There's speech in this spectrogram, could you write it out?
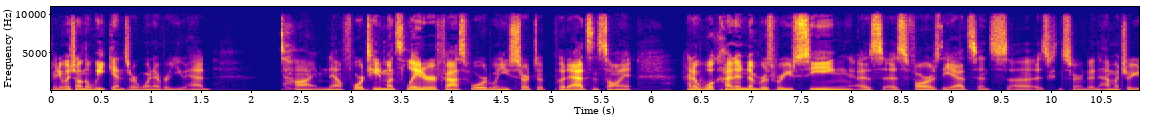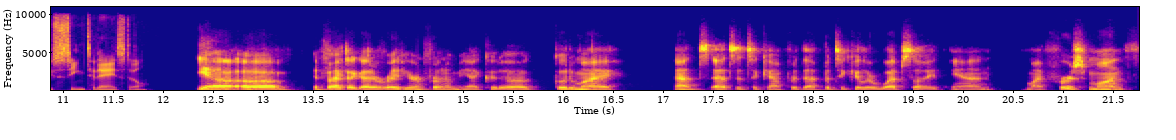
pretty much on the weekends or whenever you had time. Now, 14 months later, fast forward when you start to put AdSense on it, kind of what kind of numbers were you seeing as as far as the AdSense uh, is concerned and how much are you seeing today still? Yeah, uh, in fact, I got it right here in front of me. I could uh, go to my Ads, AdSense account for that particular website, and my first month,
